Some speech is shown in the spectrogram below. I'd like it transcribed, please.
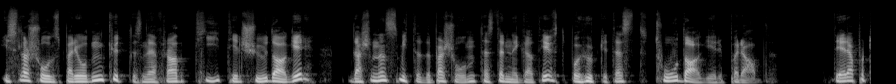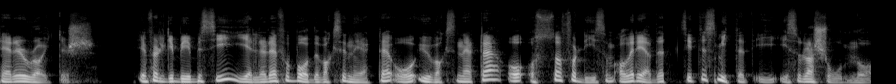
Isolasjonsperioden kuttes ned fra ti til sju dager dersom den smittede personen tester negativt på hurtigtest to dager på rad. Det rapporterer Reuters. Ifølge BBC gjelder det for både vaksinerte og uvaksinerte, og også for de som allerede sitter smittet i isolasjon nå.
